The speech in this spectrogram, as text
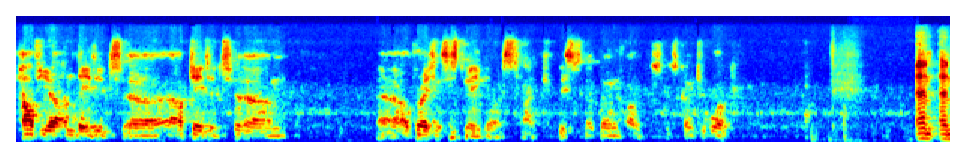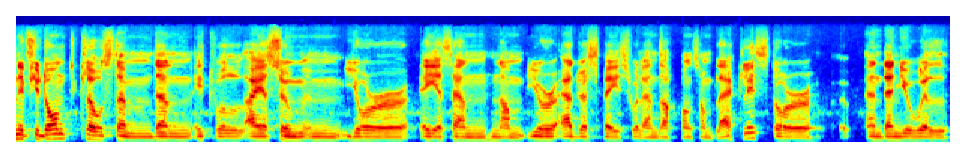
half year undated, uh, updated um, uh, operating system anymore. It's like this is not going it's going to work. And and if you don't close them, then it will. I assume um, your ASN num your address space will end up on some blacklist, or and then you will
